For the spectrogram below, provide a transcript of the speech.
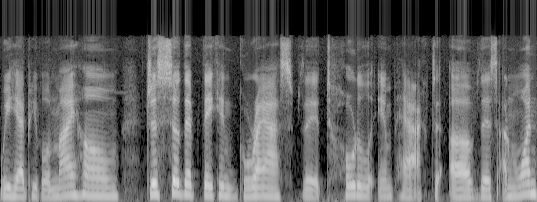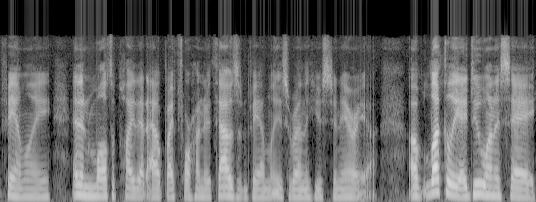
we had people in my home, just so that they can grasp the total impact of this on one family and then multiply that out by 400,000 families around the Houston area. Uh, luckily, I do want to say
